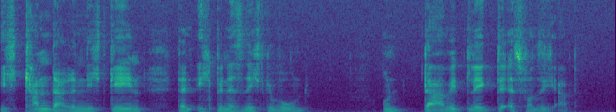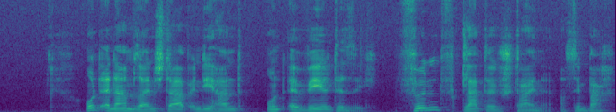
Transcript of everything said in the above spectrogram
ich kann darin nicht gehen, denn ich bin es nicht gewohnt. Und David legte es von sich ab. Und er nahm seinen Stab in die Hand und erwählte sich fünf glatte Steine aus dem Bach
